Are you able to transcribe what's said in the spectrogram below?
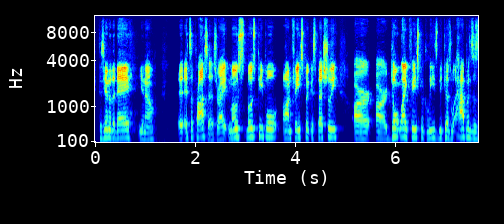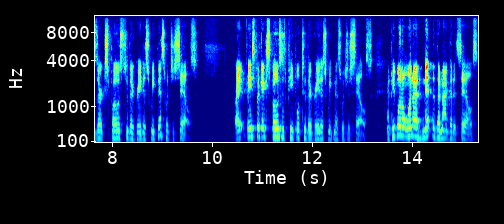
Because the end of the day, you know, it's a process right? Most most people on facebook especially are are don't like facebook leads because what happens is they're exposed to their greatest weakness which is sales right? Facebook exposes people to their greatest weakness which is sales. And people don't want to admit that they're not good at sales.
